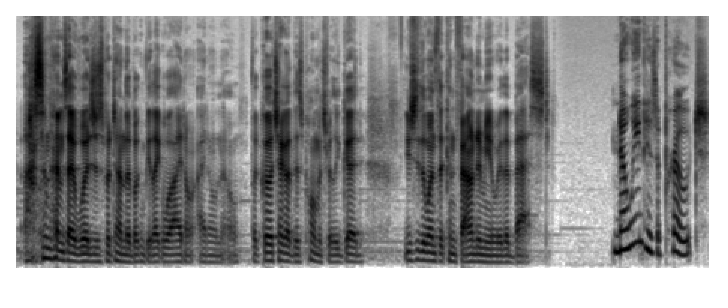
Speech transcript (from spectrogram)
Sometimes I would just put down the book and be like, "Well, I don't I don't know." But go check out this poem, it's really good. Usually the ones that confounded me were the best. Knowing his approach,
